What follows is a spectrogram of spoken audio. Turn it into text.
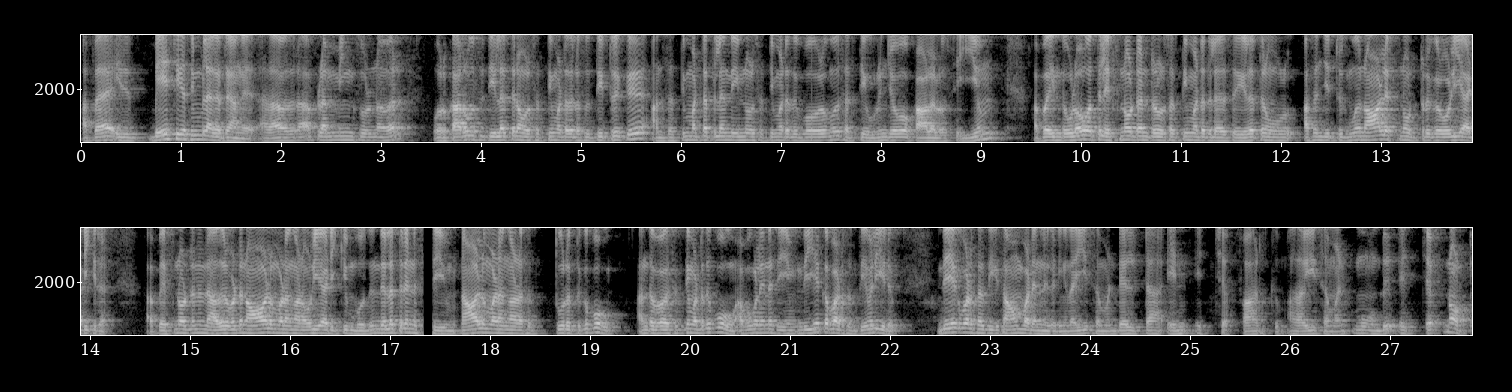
அப்போ இது பேசிக்காக சிம்பிளாக கட்டுறாங்க. அதாவது ப்ளம்மிங் சொன்னவர் ஒரு கருவு சுற்றி இலத்திரம் ஒரு சக்தி மட்டத்தில் சுற்றிட்டு இருக்கு அந்த சக்தி மட்டத்திலேருந்து இன்னொரு சக்தி மட்டத்துக்கு போகும்போது சக்தி உறிஞ்சவோ காலலோ செய்யும். அப்போ இந்த உலோகத்தில் எஃப் ஒரு சக்தி மட்டத்தில் இலத்திரம் அசைஞ்சிட்டு இருக்கும்போது நாலு எஃப் நோட் இருக்கிற ஒளியை அடிக்கிறேன். அப்போ எஃப் அதை விட நாலு மடங்கான ஒளியை அடிக்கும்போது இந்த இலத்திரம் என்ன செய்யும்? நாலு மடங்கான தூரத்துக்கு போகும். அந்த சக்தி மட்டத்துக்கு போகும். அப்போ என்ன செய்யும்? இந்த இயக்கப்பாடு சக்தியை வெளியிடும். இந்த இயக்கப்பாடு சக்திக்கு சமன்பாடு என்ன கேட்டிங்கன்னா E e seven delta N ஹெச்எஃப்ஆ இருக்கும் அதாவது e இ செவன் மூன்று ஹெச்எஃப் நோட்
